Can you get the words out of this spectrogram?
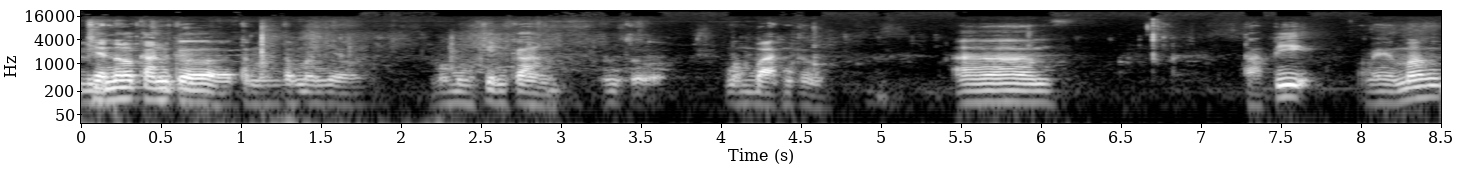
channelkan ke teman-teman yang memungkinkan untuk membantu Em, tapi memang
